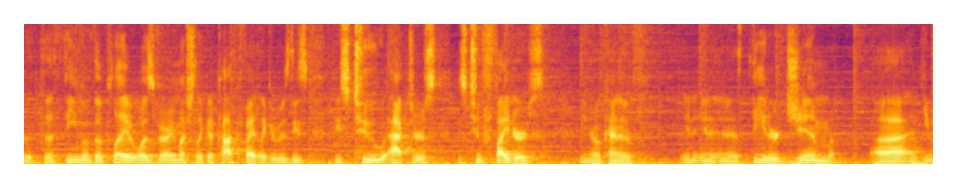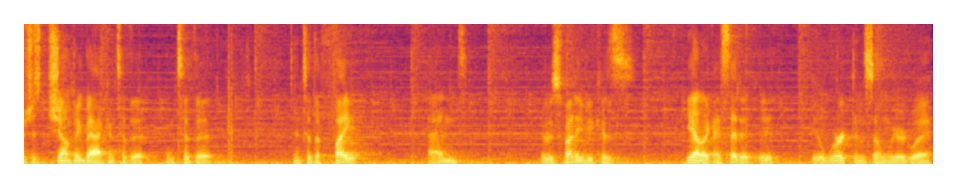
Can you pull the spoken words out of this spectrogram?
the, the theme of the play. It was very much like a cockfight. Like it was these these two actors, these two fighters, you know, kind of in, in, in a theater gym uh, and he was just jumping back into the into the into the fight, and it was funny because, yeah, like I said, it it, it worked in some weird way.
